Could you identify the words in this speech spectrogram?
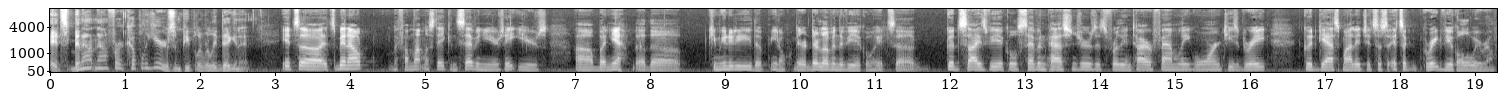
it's been out now for a couple of years, and people are really digging it. It's uh, it's been out, if I'm not mistaken, seven years, eight years. Uh, but yeah, the, the community, the you know, they're they're loving the vehicle. It's a good size vehicle, seven passengers. It's for the entire family. Warranty's great, good gas mileage. It's a, it's a great vehicle all the way around.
